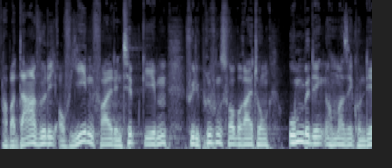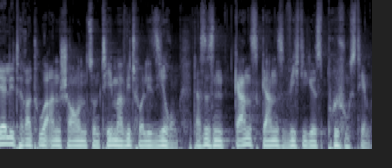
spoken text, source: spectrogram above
Aber da würde ich auf jeden Fall den Tipp geben, für die Prüfungsvorbereitung unbedingt nochmal Sekundärliteratur anschauen zum Thema Virtualisierung. Das ist ein ganz, ganz wichtiges Prüfungsthema.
